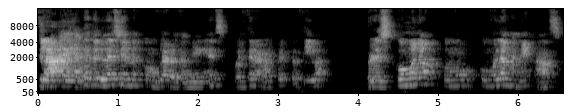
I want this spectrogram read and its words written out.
Claro. la idea que te lo iba diciendo es como, claro, también es, puedes tener la expectativa, pero es cómo la, cómo, cómo la manejas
